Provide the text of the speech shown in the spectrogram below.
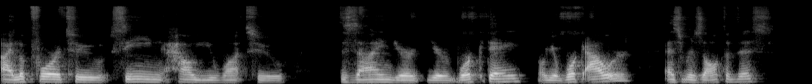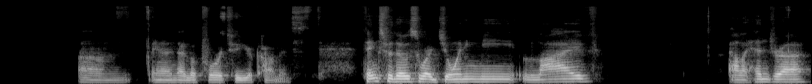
I look forward to seeing how you want to design your your work day or your work hour as a result of this. Um, and I look forward to your comments. Thanks for those who are joining me live. Alejandra,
